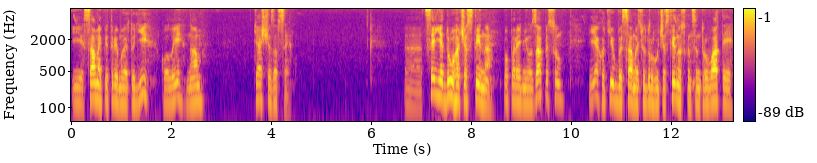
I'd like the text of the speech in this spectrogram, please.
І саме підтримує тоді, коли нам тяжче за все. Е, Це є друга частина попереднього запису. І я хотів би саме цю другу частину сконцентрувати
